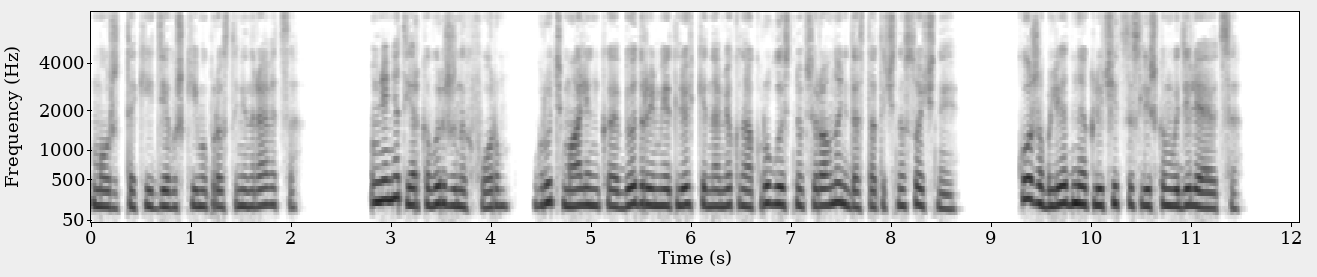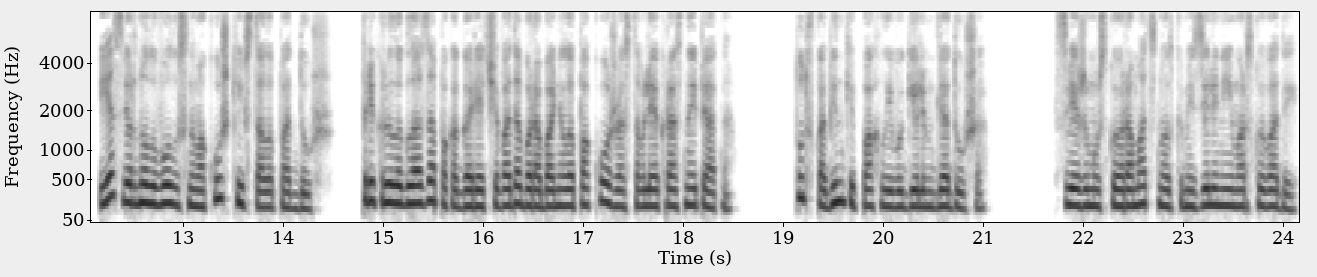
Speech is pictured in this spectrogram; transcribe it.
Может, такие девушки ему просто не нравятся? У меня нет ярко выраженных форм, грудь маленькая, бедра имеют легкий намек на округлость, но все равно недостаточно сочные. Кожа бледная, ключицы слишком выделяются. Я свернула волосы на макушке и встала под душ. Прикрыла глаза, пока горячая вода барабанила по коже, оставляя красные пятна. Тут в кабинке пахло его гелем для душа. Свежий мужской аромат с нотками зелени и морской воды.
